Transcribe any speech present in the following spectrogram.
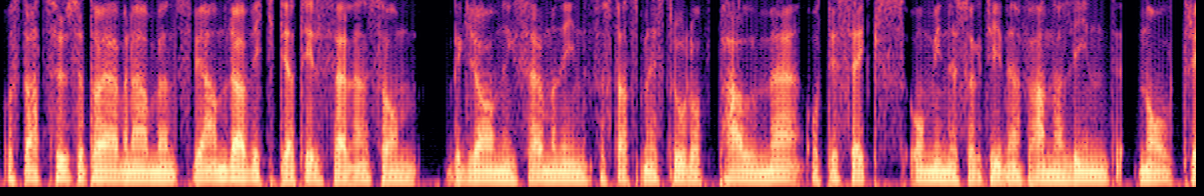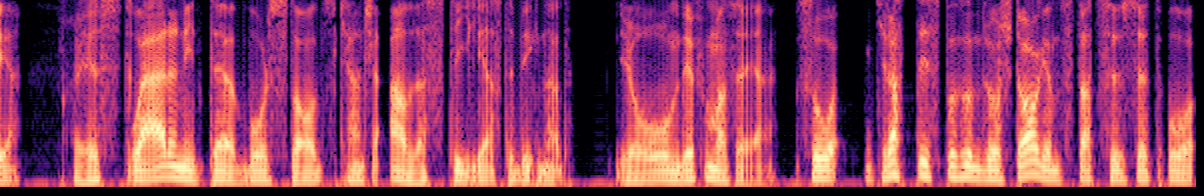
Och stadshuset har även använts vid andra viktiga tillfällen som begravningsceremonin för statsminister Olof Palme 86 och minneshögtiden för Anna Lind 03. Ja, just det. Och är den inte vår stads kanske allra stiligaste byggnad? Jo, det får man säga. Så grattis på 100-årsdagen Stadshuset och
